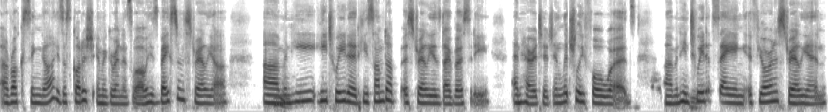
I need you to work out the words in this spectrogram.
a rock singer, he's a Scottish immigrant as well. He's based in Australia. Um, and he, he tweeted, he summed up Australia's diversity and heritage in literally four words. Um, and he Mm. tweeted saying, if you're an Australian,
